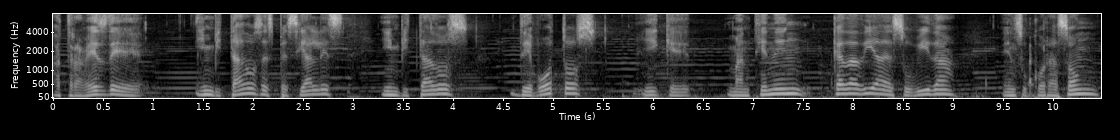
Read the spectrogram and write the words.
a través de invitados especiales, invitados devotos y que mantienen cada día de su vida en su corazón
